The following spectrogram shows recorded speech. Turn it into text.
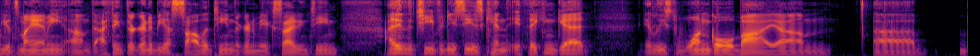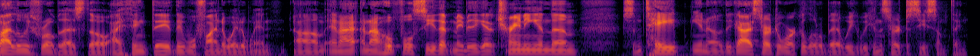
against Miami. Um, I think they're going to be a solid team. They're going to be an exciting team. I think the Chief of DC is can if they can get at least one goal by um, uh, by Luis Robles, though, I think they, they will find a way to win. Um, and I and I hope we'll see that maybe they get a training in them, some tape. You know, the guys start to work a little bit. We we can start to see something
